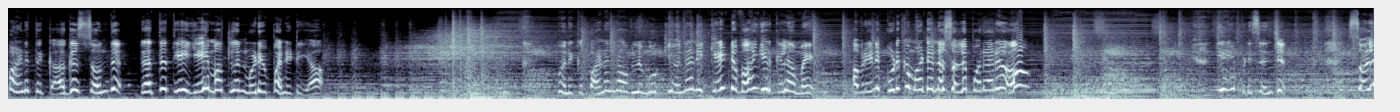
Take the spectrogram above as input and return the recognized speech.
பணத்துக்காக சொந்த ரத்தத்தையே ஏமாத்தலன்னு முடிவு பண்ணிட்டியா? உனக்கு பணம் தான் அவ்வளவு முக்கியம்னா நீ கேட்டு வாங்கியிருக்கலாமே. அவர் என்ன கொடுக்க மாட்டேன்னு சொல்ல போறாரு? ஏன் இப்படி செஞ்ச? சொல்ல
